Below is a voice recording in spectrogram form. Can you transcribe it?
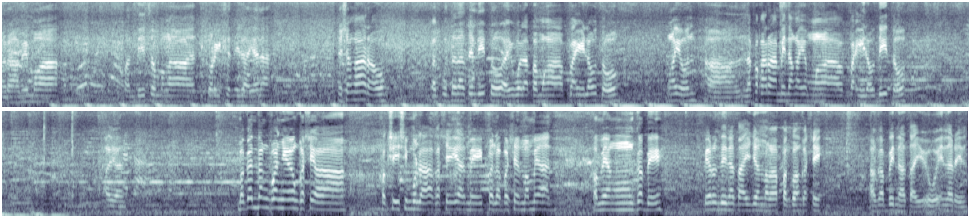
Marami mga pan dito, mga decoration nila. Yan na. Isang araw, pagpunta natin dito ay wala pa mga pailaw to. Ngayon, ah, napakarami na ngayong mga pailaw dito. Ayan. Magandang kanya yung kasi ah, pagsisimula kasi yan, may palabas yan mamaya, mamayang gabi. Pero hindi na tayo dyan makapagkuhan kasi ah, gabi na tayo uwi na rin.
